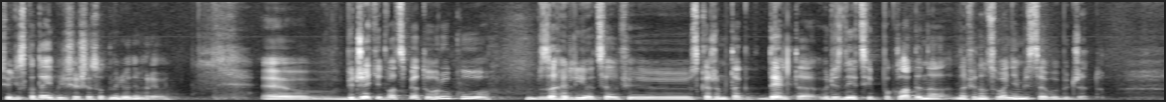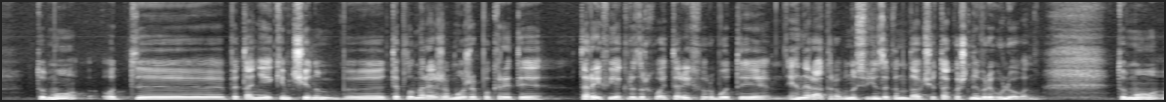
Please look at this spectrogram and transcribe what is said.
сьогодні складає більше 600 мільйонів гривень. Е, В бюджеті 25-го року взагалі оця, скажімо так, дельта в різниці покладена на фінансування місцевого бюджету. Тому от е, питання, яким чином е, тепломережа може покрити тариф, як розрахувати тариф роботи генератора, воно сьогодні законодавчо також не врегульовано. Тому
